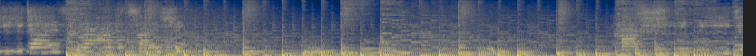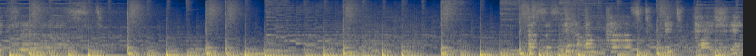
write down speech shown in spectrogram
Die drei Fragezeichen. Archimede Fürst. Das ist der Podcast mit Pechling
